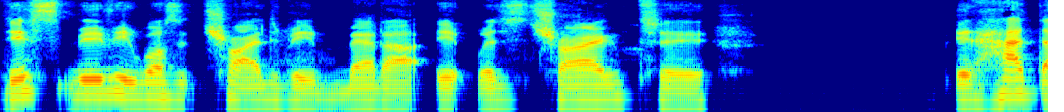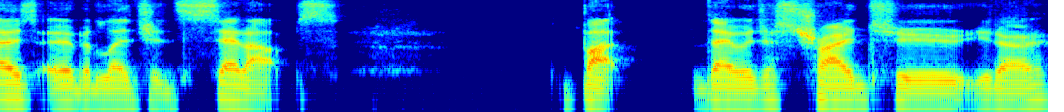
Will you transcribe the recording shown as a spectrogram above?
This movie wasn't trying to be meta; it was trying to. It had those urban legend setups, but they were just trying to, you know,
